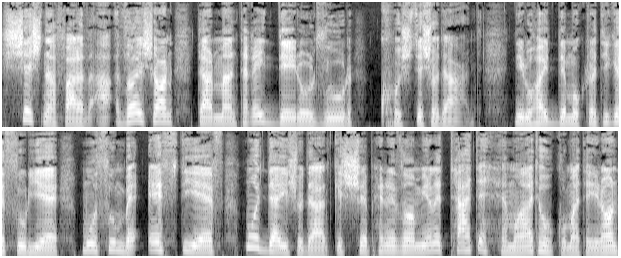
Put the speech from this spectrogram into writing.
شش نفر از اعضایشان در منطقه دیرالزور کشته شدند. نیروهای دموکراتیک سوریه موسوم به FDF مدعی شدند که شبه نظامیان تحت حمایت حکومت ایران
